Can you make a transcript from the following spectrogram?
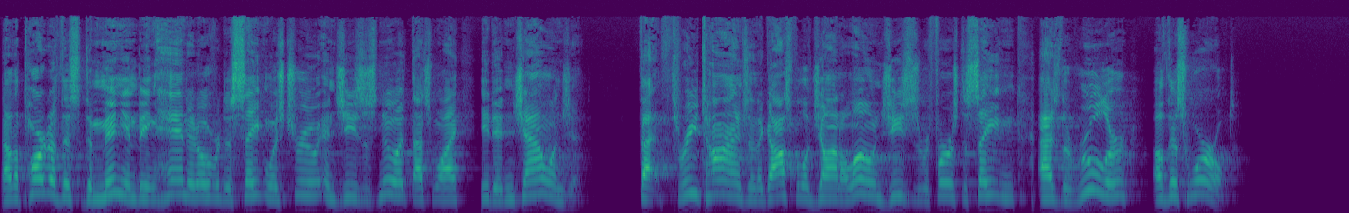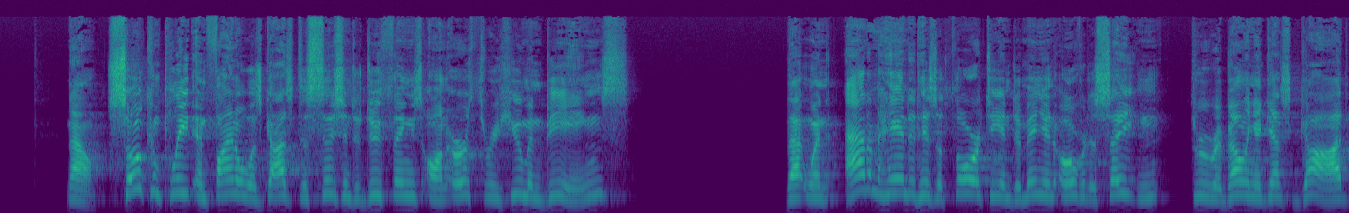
Now, the part of this dominion being handed over to Satan was true, and Jesus knew it. That's why he didn't challenge it. Fact, three times in the Gospel of John alone, Jesus refers to Satan as the ruler of this world. Now, so complete and final was God's decision to do things on earth through human beings that when Adam handed his authority and dominion over to Satan through rebelling against God,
